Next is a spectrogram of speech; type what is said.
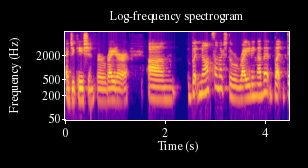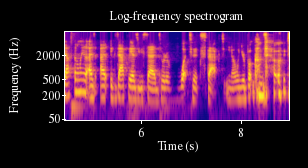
education for a writer. Um, but not so much the writing of it, but definitely as, as, exactly as you said, sort of what to expect. You know, when your book comes out,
